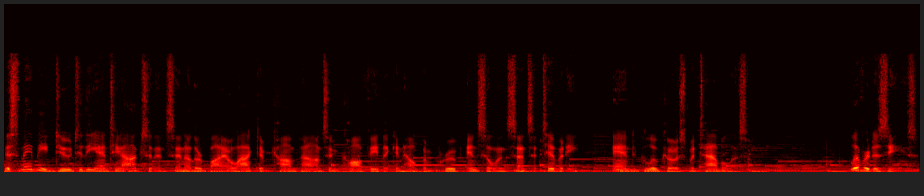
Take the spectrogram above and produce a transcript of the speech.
This may be due to the antioxidants and other bioactive compounds in coffee that can help improve insulin sensitivity and glucose metabolism. Liver disease.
